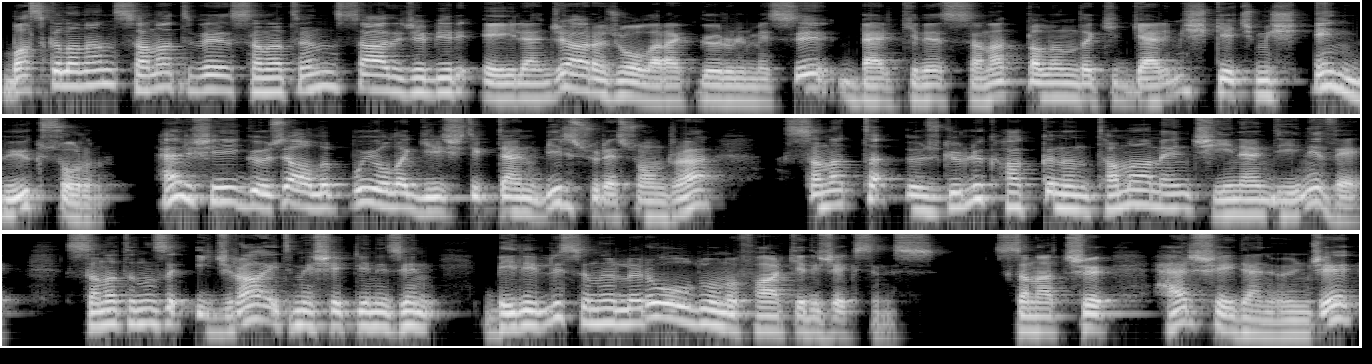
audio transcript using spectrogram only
Baskılanan sanat ve sanatın sadece bir eğlence aracı olarak görülmesi belki de sanat dalındaki gelmiş geçmiş en büyük sorun. Her şeyi göze alıp bu yola giriştikten bir süre sonra sanatta özgürlük hakkının tamamen çiğnendiğini ve sanatınızı icra etme şeklinizin belirli sınırları olduğunu fark edeceksiniz. Sanatçı her şeyden önce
